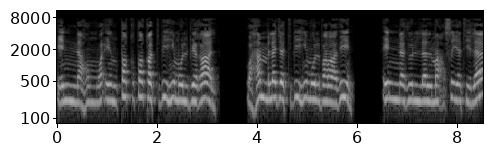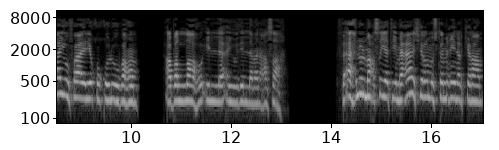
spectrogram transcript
إنهم وإن طقطقت بهم البغال وهملجت بهم البراذين إن ذل المعصية لا يفارق قلوبهم أبى الله إلا أن يذل من عصاه. فأهل المعصية معاشر المستمعين الكرام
